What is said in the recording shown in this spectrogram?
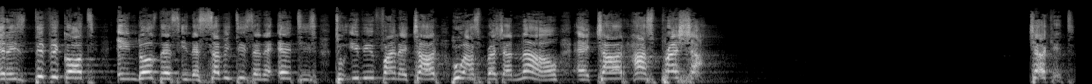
It is difficult in those days in the 70s and the 80s to even find a child who has pressure. Now, a child has pressure. Check it.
